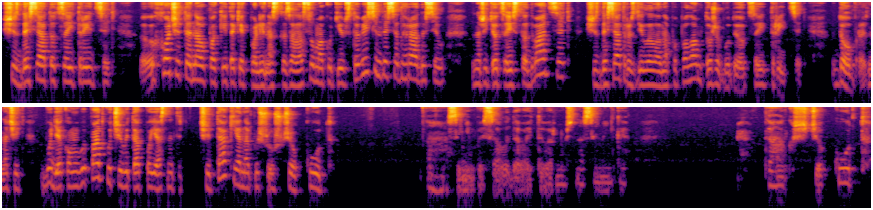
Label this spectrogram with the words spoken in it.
60, оцей 30. Е, Хочете навпаки, так як Поліна сказала, сума кутів 180 градусів, значить оцей 120, 60 розділила напополам, теж буде оцей 30. Добре, значить, в будь-якому випадку, чи ви так поясните, чи так, я напишу, що кут. Ага, синім писали, давайте вернусь на синеньке. Так, що кут.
